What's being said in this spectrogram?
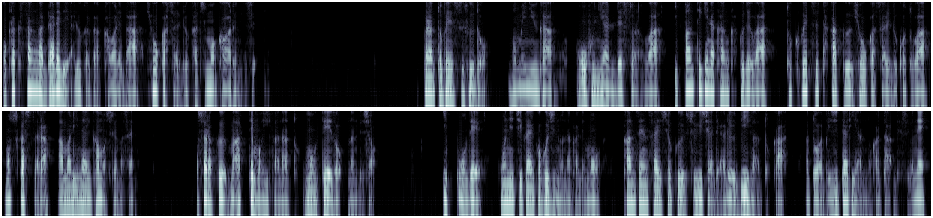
お客さんが誰であるかが変われば、評価される価値も変わるんです。プラントベースフードのメニューが豊富にあるレストランは、一般的な感覚では特別高く評価されることはもしかしたらあまりないかもしれません。おそらく、まあ、あってもいいかなと思う程度なんでしょう。一方で、訪日外国人の中でも完全菜食主義者であるビーガンとか、あとはベジタリアンの方ですよね。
